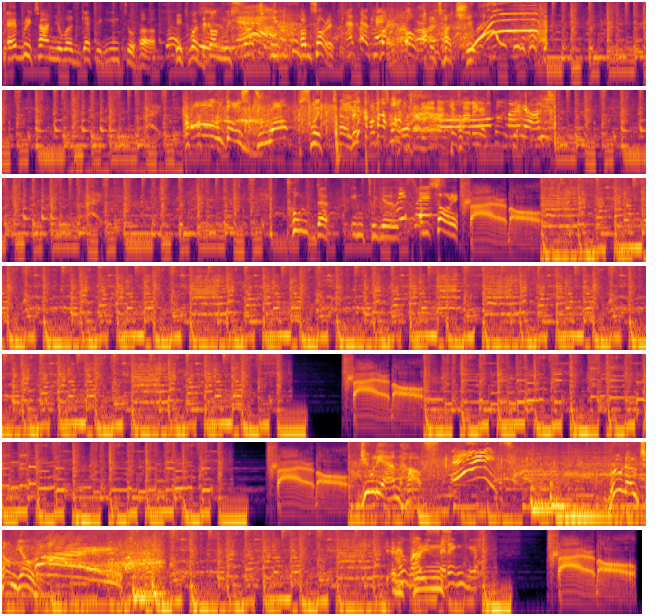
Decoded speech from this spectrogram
Every time you were getting into her, it was done with such. Yeah. I'm sorry. That's okay. Oh, I'll touch you. All those drops with curry. I'm sorry, Julian. I'm just having a Oh my gosh. pulled them into you. I'm sorry. Fireball. Fireball. Julianne Hough, Eight! Bruno Tonioli, and I love sitting here. Fireball.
